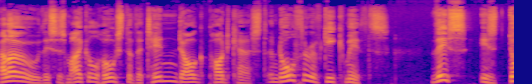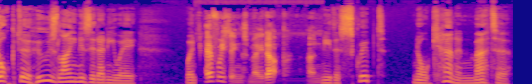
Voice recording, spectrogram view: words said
Hello, this is Michael, host of the Tin Dog Podcast and author of Geek Myths. This is Doctor Whose Line Is It Anyway? When Everything's made up, and neither script nor canon matter.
